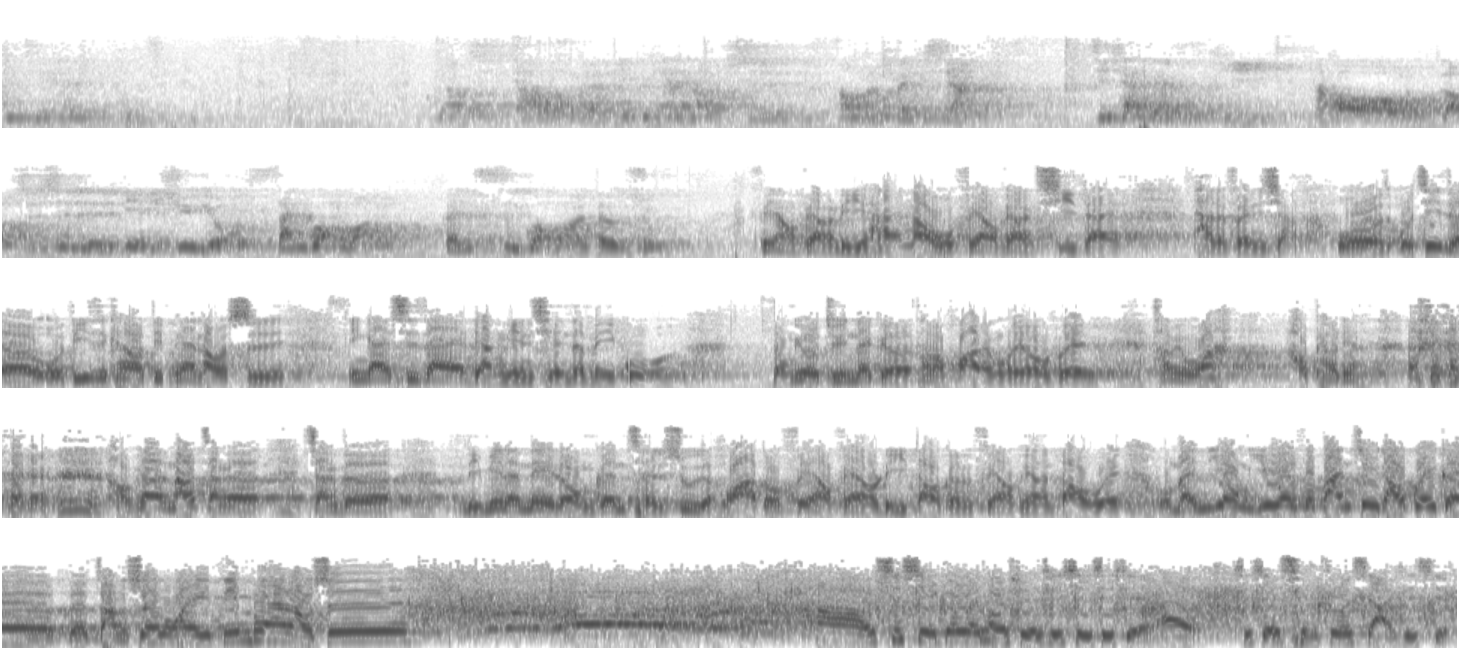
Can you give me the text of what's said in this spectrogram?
今天邀请到我们的丁片老师帮我们分享接下来这个主题，然后老师是连续有三冠王跟四冠王的得主，非常非常厉害，然后我非常非常期待他的分享。我我记得我第一次看到丁片老师，应该是在两年前的美国。董佑军那个他们华人会后会上面哇，好漂亮，好漂亮，然后讲的讲的里面的内容跟陈述的话都非常非常有力道，跟非常非常到位。我们用 UFO 班最高规格的掌声欢迎丁佩安老师。好，谢谢各位同学，谢谢谢谢，哎，谢谢，请坐下，谢谢。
